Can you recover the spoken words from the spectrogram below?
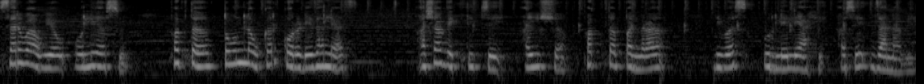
सर्व अवयव ओले असून फक्त तोंड लवकर कोरडे झाल्यास अशा व्यक्तीचे आयुष्य फक्त पंधरा दिवस उरलेले आहे असे जाणावे.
